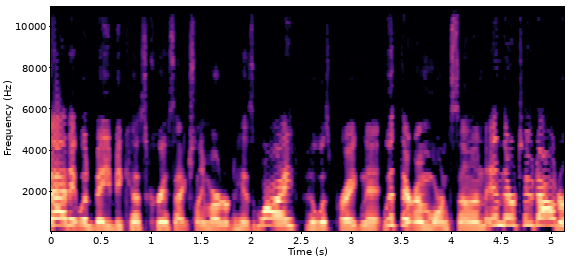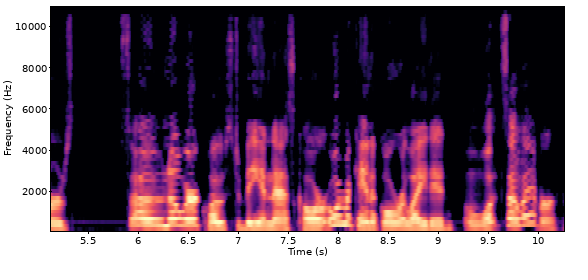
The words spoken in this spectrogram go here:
that it would be because Chris actually murdered his wife, who was pregnant, with their unborn son and their two daughters. So, nowhere close to being NASCAR or mechanical related whatsoever.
